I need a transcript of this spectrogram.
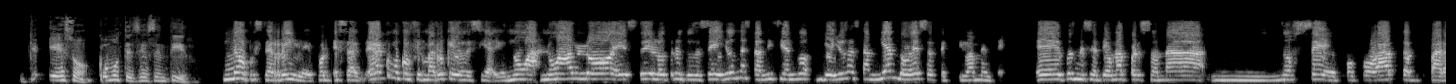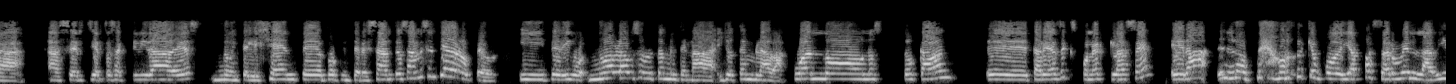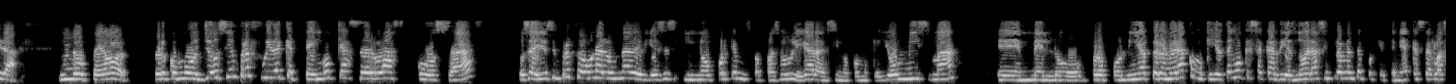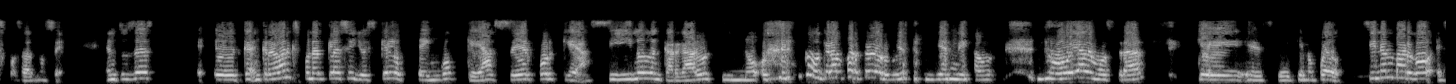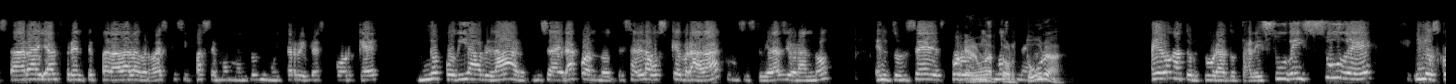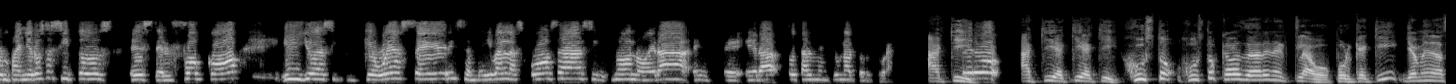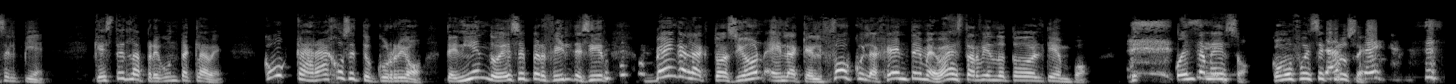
Eso, ¿cómo te hacía sentir? No, pues terrible, porque era como confirmar lo que yo decía, yo no, no hablo esto y el otro, entonces ellos me están diciendo y ellos están viendo eso efectivamente. Eh, pues me sentía una persona, mm, no sé, poco apta para hacer ciertas actividades, no inteligente, poco interesante, o sea, me sentía de lo peor. Y te digo, no hablaba absolutamente nada, y yo temblaba. Cuando nos tocaban eh, tareas de exponer clase, era lo peor que podía pasarme en la vida, lo peor pero como yo siempre fui de que tengo que hacer las cosas, o sea, yo siempre fui una alumna de dieces y no porque mis papás me obligaran, sino como que yo misma eh, me lo proponía, pero no era como que yo tengo que sacar 10, no, era simplemente porque tenía que hacer las cosas, no sé. Entonces, eh, eh exponer clase y yo es que lo tengo que hacer porque así nos lo encargaron y no, como que era parte de orgullo también, digamos, no voy a demostrar que, este, que no puedo. Sin embargo, estar allá al frente parada, la verdad es que sí pasé momentos muy terribles porque no podía hablar. O sea, era cuando te sale la voz quebrada, como si estuvieras llorando. Entonces, por Era una tortura. era una tortura total. Y sude y sude. Y los compañeros así todos, este, el foco. Y yo así, ¿qué voy a hacer? Y se me iban las cosas. Y no, no, era, este, era totalmente una tortura. Aquí. Pero, Aquí, aquí, aquí. Justo, justo acabas de dar en el clavo, porque aquí ya me das el pie. Que esta es la pregunta clave. ¿Cómo carajo se te ocurrió, teniendo ese perfil, decir, venga la actuación en la que el foco y la gente me va a estar viendo todo el tiempo? Cuéntame eso. ¿Cómo fue ese cruce?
